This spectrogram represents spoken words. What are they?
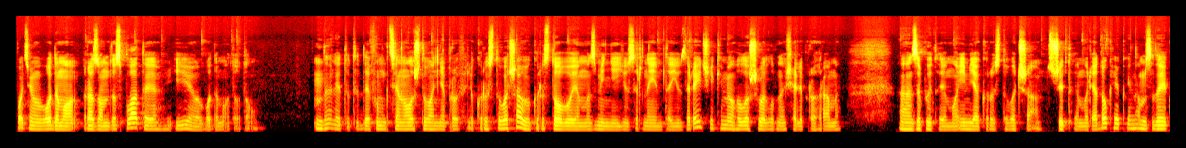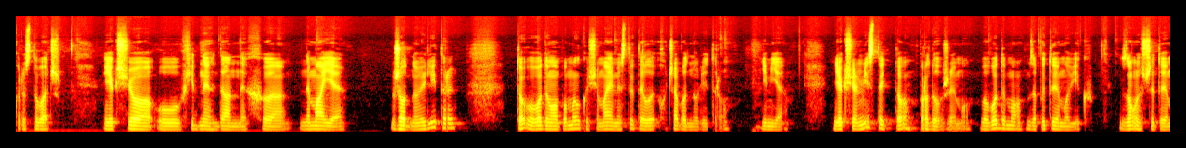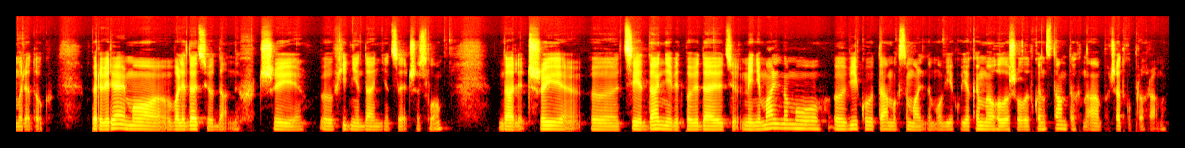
Потім вводимо разом до сплати і вводимо total. Далі тут іде функція налаштування профілю користувача. Використовуємо змінні username та userage, які ми оголошували в началі програми. Е, Запитуємо ім'я користувача, зчитуємо рядок, який нам задає користувач. Якщо у вхідних даних е, немає жодної літери, то виводимо помилку, що має містити хоча б одну літеру ім'я. Якщо містить, то продовжуємо. Виводимо, запитуємо вік. Знову зчитуємо рядок. Перевіряємо валідацію даних, чи е, вхідні дані це число. Далі, чи е, ці дані відповідають мінімальному е, віку та максимальному віку, який ми оголошували в константах на початку програми.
